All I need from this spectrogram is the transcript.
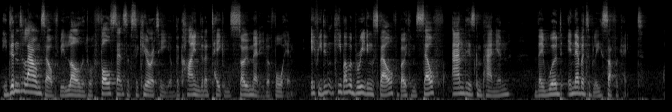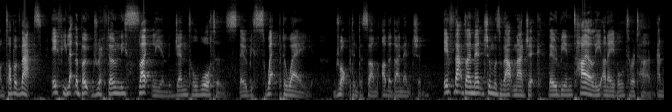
He didn't allow himself to be lulled into a false sense of security of the kind that had taken so many before him. If he didn't keep up a breathing spell for both himself and his companion, they would inevitably suffocate. On top of that, if he let the boat drift only slightly in the gentle waters, they would be swept away, dropped into some other dimension. If that dimension was without magic, they would be entirely unable to return, and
